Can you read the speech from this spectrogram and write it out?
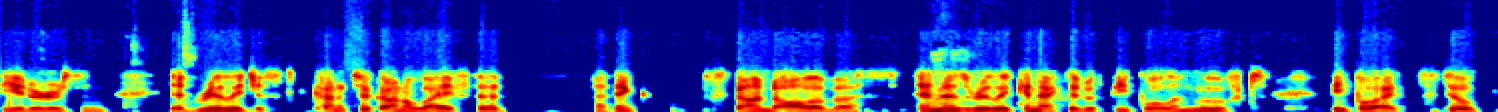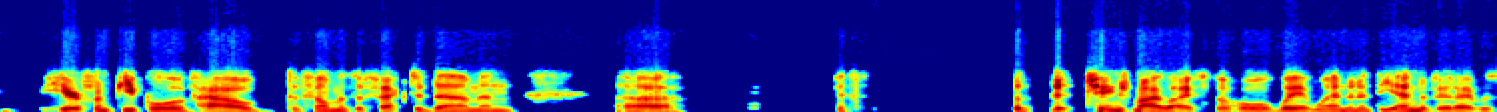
theaters. And it really just kind of took on a life that I think stunned all of us and has really connected with people and moved people. I still hear from people of how the film has affected them, and uh, it's it changed my life the whole way it went. And at the end of it, I was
